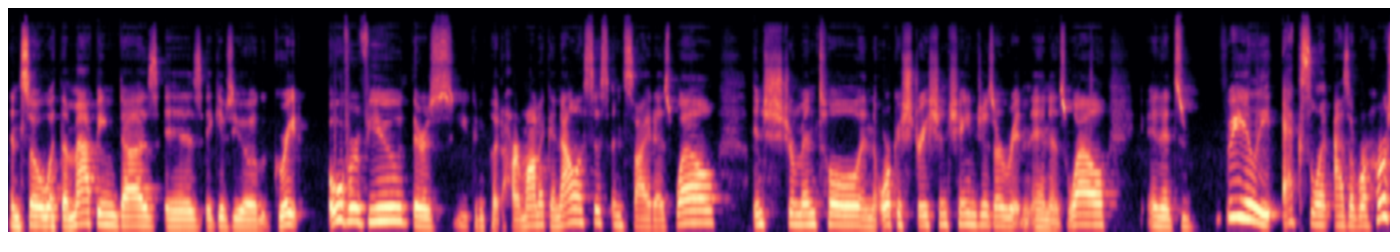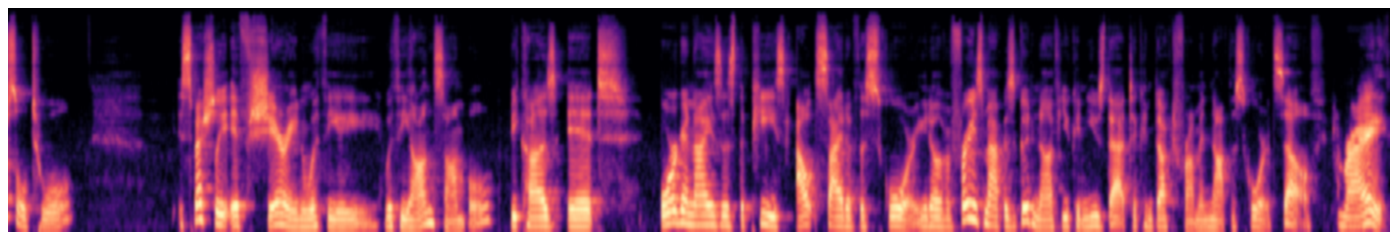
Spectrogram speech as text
And so, what the mapping does is it gives you a great overview. There's you can put harmonic analysis inside as well. Instrumental and orchestration changes are written in as well. And it's really excellent as a rehearsal tool especially if sharing with the with the ensemble because it organizes the piece outside of the score. You know, if a phrase map is good enough, you can use that to conduct from and not the score itself. Right.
